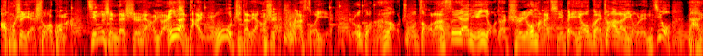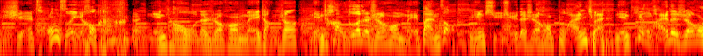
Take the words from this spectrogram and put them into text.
啊不是也说过吗？精神的食粮远远大于物质的粮食啊。所以，如果俺老朱走了，虽然您有的吃，有马骑，被妖怪抓了有人救，但是从此以后，您跳舞的时候没掌声，您唱歌的时候没伴奏，您曲徐的时候不安全，您听牌的时候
